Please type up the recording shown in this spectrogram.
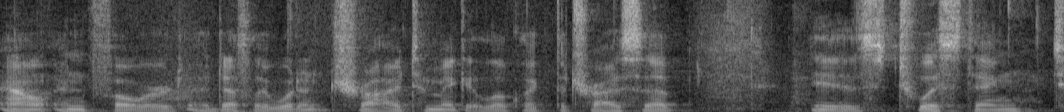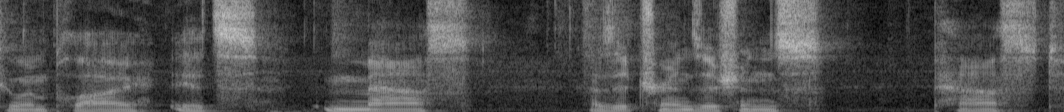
out and forward. I definitely wouldn't try to make it look like the tricep is twisting to imply its mass as it transitions past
